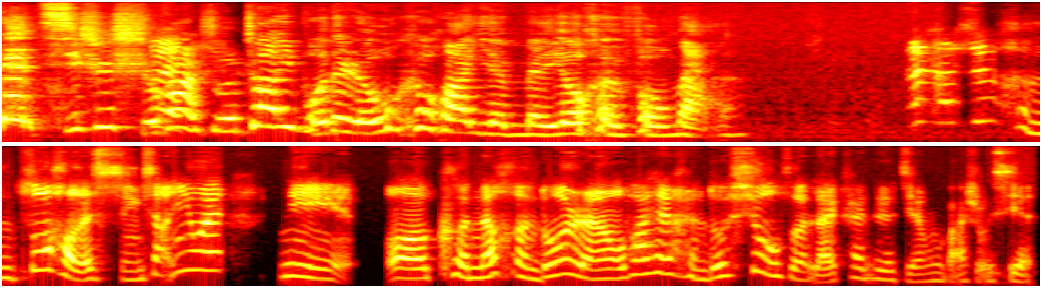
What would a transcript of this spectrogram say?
但其实实话说，赵一博的人物刻画也没有很丰满。但他是很做好的形象，因为你呃，可能很多人，我发现很多秀粉来看这个节目吧。首先，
